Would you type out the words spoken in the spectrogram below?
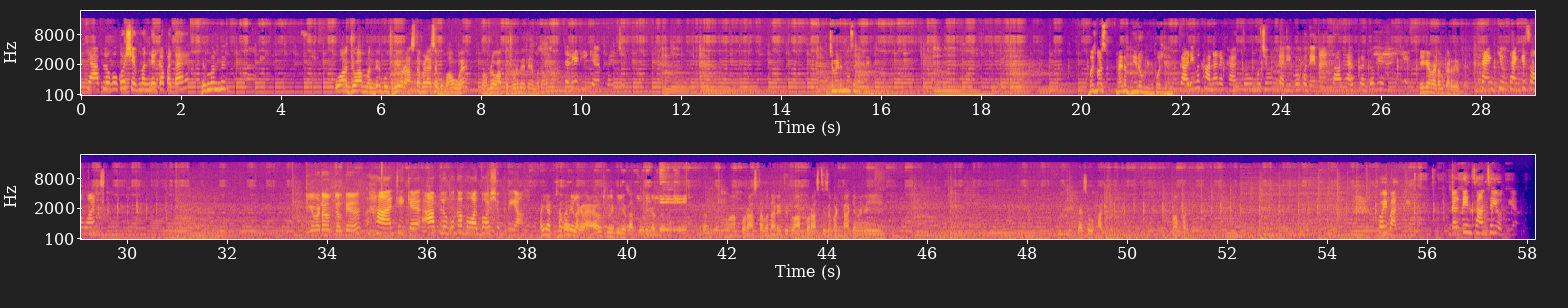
क्या आप लोगों को शिव मंदिर का पता है? शिव मंदिर? वो आज जो आप मंदिर पूछ रही हो रास्ता बड़ा ऐसे घुमा हुआ है तो हम लोग आपको छोड़ देते हैं बताओ। चलिए ठीक है अच्छा मैडम यहाँ से लेफ़्ट बस बस मैडम यहीं रोक लीजिए पहुँच गए। गाड़ी में खाना रखा है तो मुझे उन गरीबों को देना है तो आप हेल्प कर दोगे? ठीक है मैडम कर देते हैं। Thank you thank you so much ठीक है मैडम हम चलते हैं। हाँ ठीक है। आप लोगों का बहुत बहुत शुक्रिया। भाई अच्छा सा नहीं लग रहा है यार उस लड़की के साथ चोरी करते हुए मैडम जब हम आपको रास्ता बता रहे थे तो आपको रास्ते से भटका के मैंने ये पैसे उठा लिए। माफ़ कर कोई बात नहीं। गलती इंसान से ही होती है।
